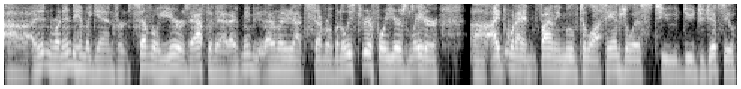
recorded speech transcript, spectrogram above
Uh, I didn't run into him again for several years after that. I maybe I don't know, maybe not several, but at least three or four years later, uh, I when I had finally moved to Los Angeles to do jujitsu,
